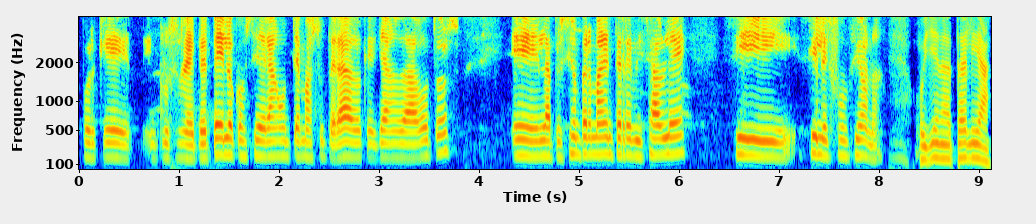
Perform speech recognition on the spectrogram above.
porque incluso en el PP lo consideran un tema superado que ya no da votos, en la prisión permanente revisable si, si les funciona. Oye, Natalia,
